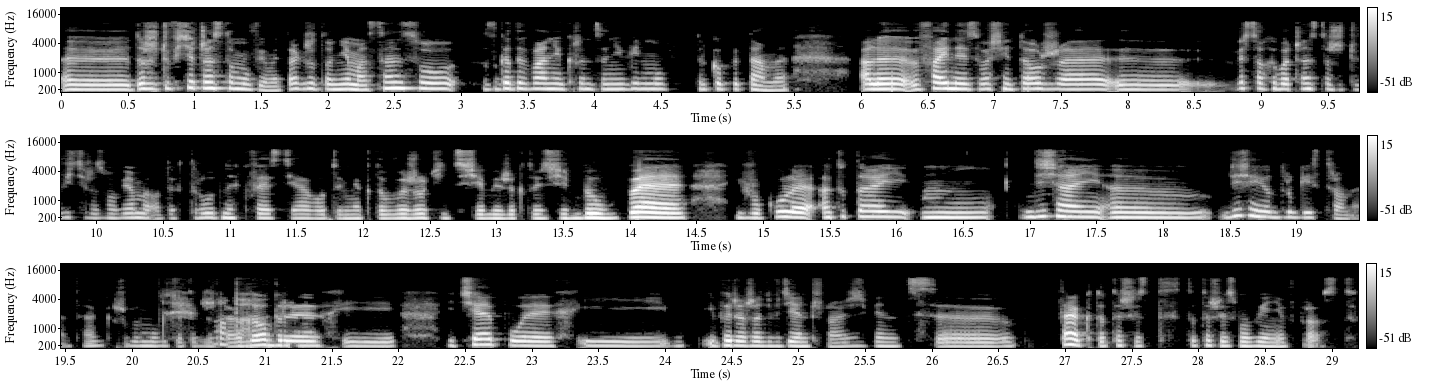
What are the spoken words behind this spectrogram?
e, to rzeczywiście często mówimy, tak, że to nie ma sensu zgadywanie, kręcenie filmów, tylko pytamy. Ale fajne jest właśnie to, że y, wiesz co, chyba często rzeczywiście rozmawiamy o tych trudnych kwestiach, o tym, jak to wyrzucić z siebie, że ktoś był B i w ogóle, a tutaj mm, dzisiaj, y, dzisiaj od drugiej strony, tak, żeby mówić o tych rzeczach tak. dobrych i, i ciepłych i, i wyrażać wdzięczność, więc y, tak, to też jest, to też jest mówienie wprost.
